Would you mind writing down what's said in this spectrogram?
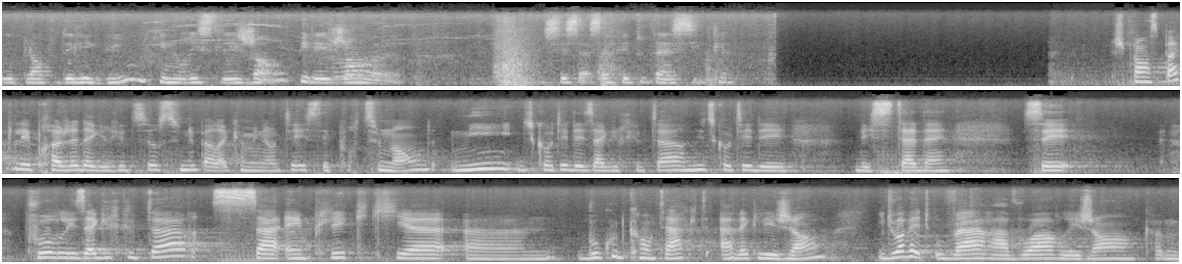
les plantes des légumes qui nourrissent les gens. Puis les gens, euh, c'est ça, ça fait tout un cycle. Je pense pas que les projets d'agriculture soutenus par la communauté, c'est pour tout le monde, ni du côté des agriculteurs, ni du côté des, des citadins. C'est pour les agriculteurs, ça implique qu'il y a euh, beaucoup de contact avec les gens. Ils doivent être ouverts à voir les gens, comme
